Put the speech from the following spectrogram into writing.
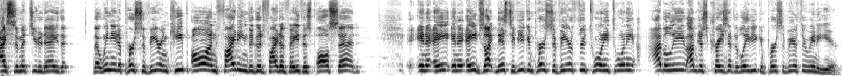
I submit to you today that, that we need to persevere and keep on fighting the good fight of faith, as Paul said. In, a, in an age like this, if you can persevere through 2020, I believe, I'm just crazy enough to believe you can persevere through any year.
